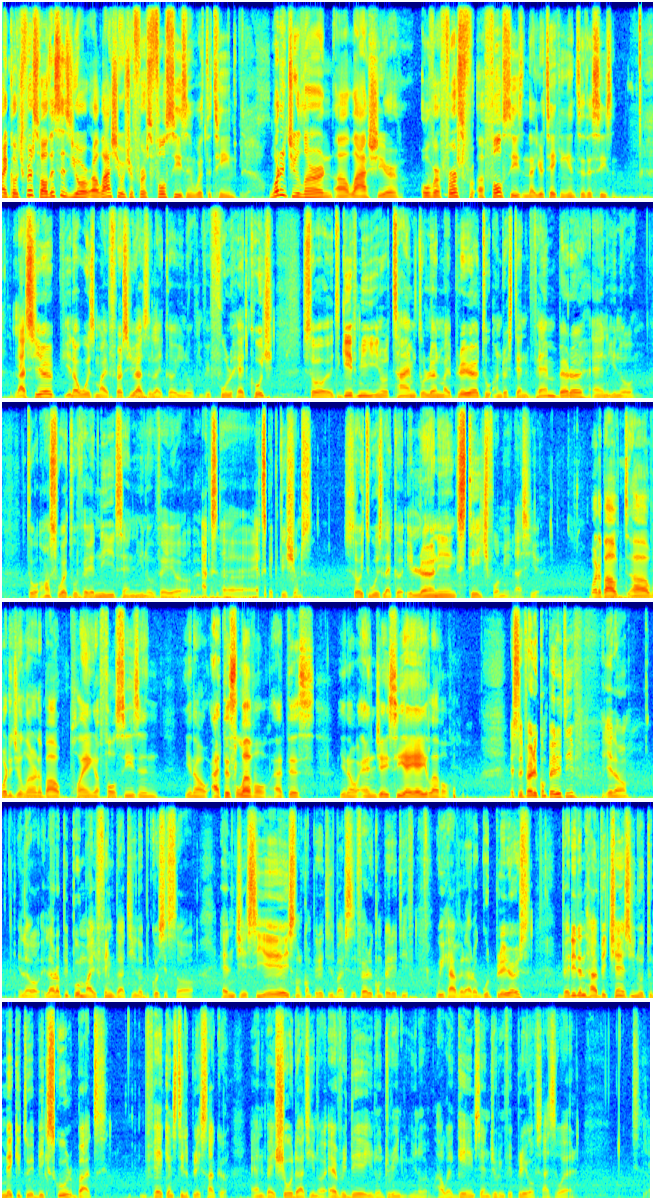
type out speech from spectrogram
right, coach. First of all, this is your uh, last year was your first full season with the team. Yes. What did you learn uh, last year over a first a full season that you're taking into this season? Last year, you know, was my first year as like a, you know the full head coach, so it gave me you know time to learn my player, to understand them better, and you know to answer to their needs and you know their uh, uh, expectations. So it was like a, a, learning stage for me last year. What about uh, what did you learn about playing a full season, you know, at this level, at this, you know, NJCAA level? It's a very competitive, you know. You know, a lot of people might think that you know because it's a NJCAA, it's not competitive, but it's very competitive. We have a lot of good players. They didn't have the chance, you know, to make it to a big school, but they can still play soccer and they show that you know every day you know during you know our games and during the playoffs as well.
